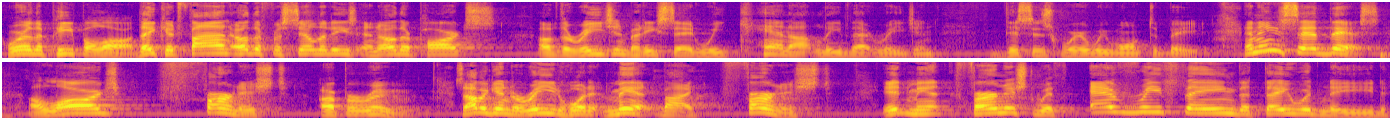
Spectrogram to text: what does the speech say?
where the people are. They could find other facilities in other parts of the region, but he said, We cannot leave that region. This is where we want to be. And then he said this a large furnished upper room. So I began to read what it meant by furnished. It meant furnished with everything that they would need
